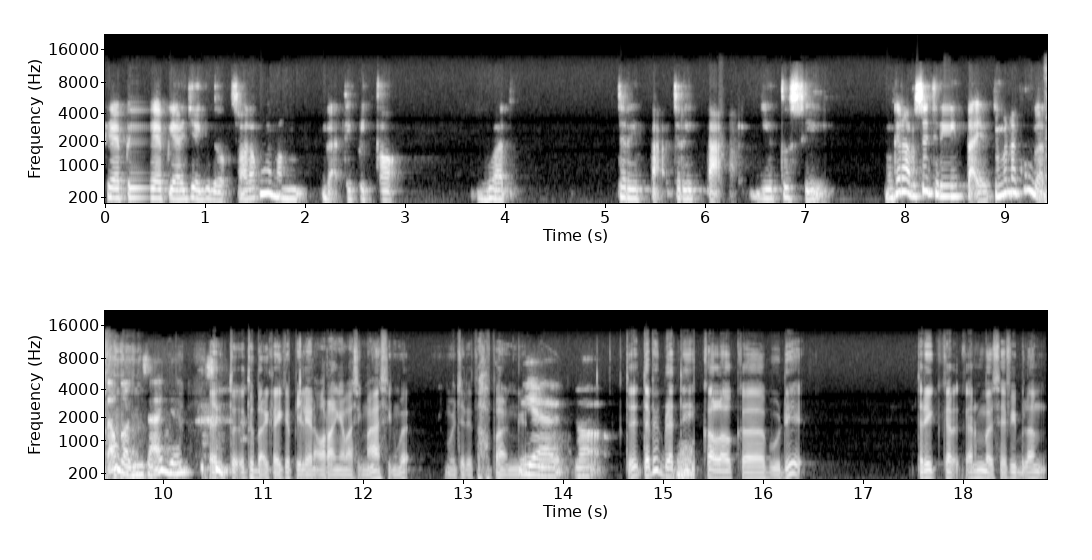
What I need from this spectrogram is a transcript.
happy happy aja gitu. Soalnya aku memang nggak tipikal buat cerita cerita gitu sih. Mungkin harusnya cerita ya, cuman aku nggak tahu nggak bisa aja. eh, itu itu balik lagi ke pilihan orangnya masing-masing, Mbak. Mau cerita apa enggak? Iya, gitu. Tapi, tapi berarti kalau ke Bude tadi kan Mbak Sevi bilang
